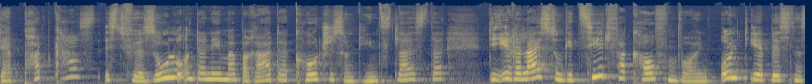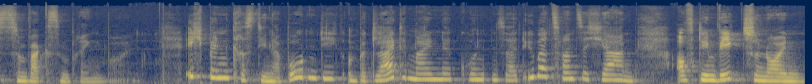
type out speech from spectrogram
Der Podcast ist für Solounternehmer, Berater, Coaches und Dienstleister, die ihre Leistung gezielt verkaufen wollen und ihr Business zum Wachsen bringen wollen. Ich bin Christina Bodendieck und begleite meine Kunden seit über 20 Jahren auf dem Weg zu neuen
